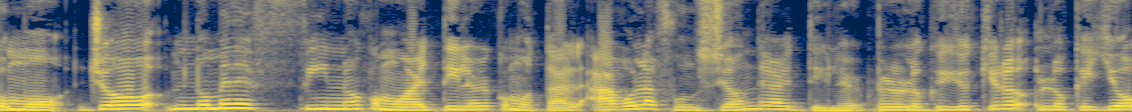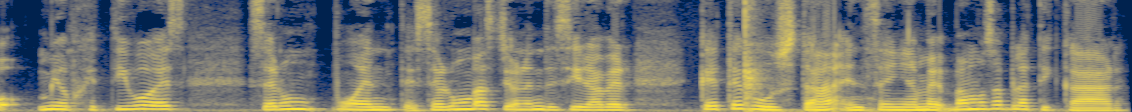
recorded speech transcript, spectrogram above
como yo no me defino como art dealer como tal, hago la función de art dealer, pero lo que yo quiero, lo que yo, mi objetivo es ser un puente, ser un bastión en decir, a ver, ¿qué te gusta? Enséñame, vamos a platicar,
